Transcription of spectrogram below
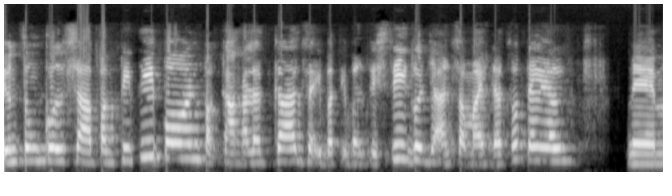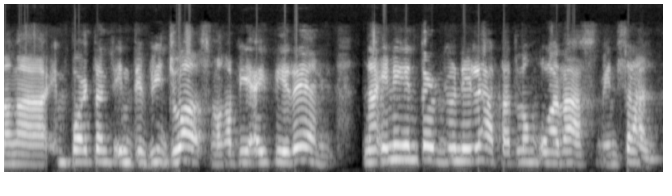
Yung tungkol sa pagtitipon, pagkakaladkad sa iba't ibang testigo dyan sa Midas Hotel, may mga important individuals, mga VIP rin, na ini-interview nila tatlong oras minsan.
